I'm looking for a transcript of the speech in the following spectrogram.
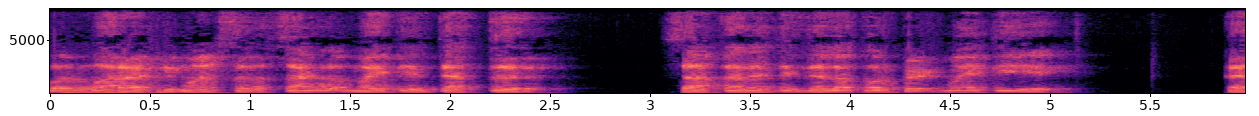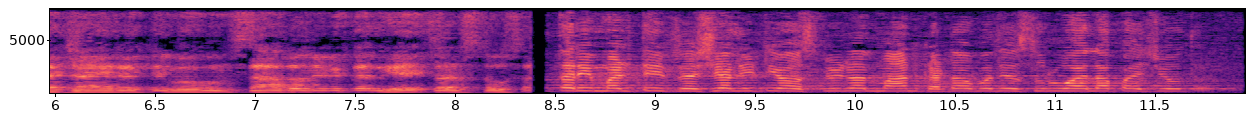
पण मराठी माणसाला चांगलं माहिती आहे त्यात तर सातारा जिल्ह्याला परफेक्ट माहिती आहे. त्या जाहिराती बघून साधन विकत घ्यायचं असतो. तरी मल्टी स्पेशालिटी हॉस्पिटल मान खटावमध्ये सुरू व्हायला पाहिजे होतं.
